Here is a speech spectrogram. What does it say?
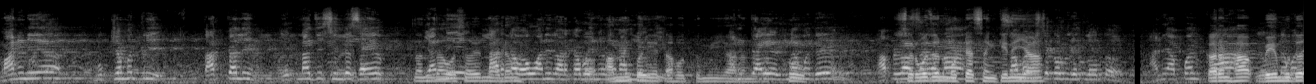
माननीय मुख्यमंत्री तात्कालीन एकनाथजी शिंदे साहेब नंदा वसावे मॅडम, भाऊ आणि लाडका बहीण आम्ही पण. येत आहोत तुम्ही यानंतर त्या हो. आपल्याला सर्वजण मोठ्या संख्येने या घेतलं होतं. कारण हा बेमुदत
